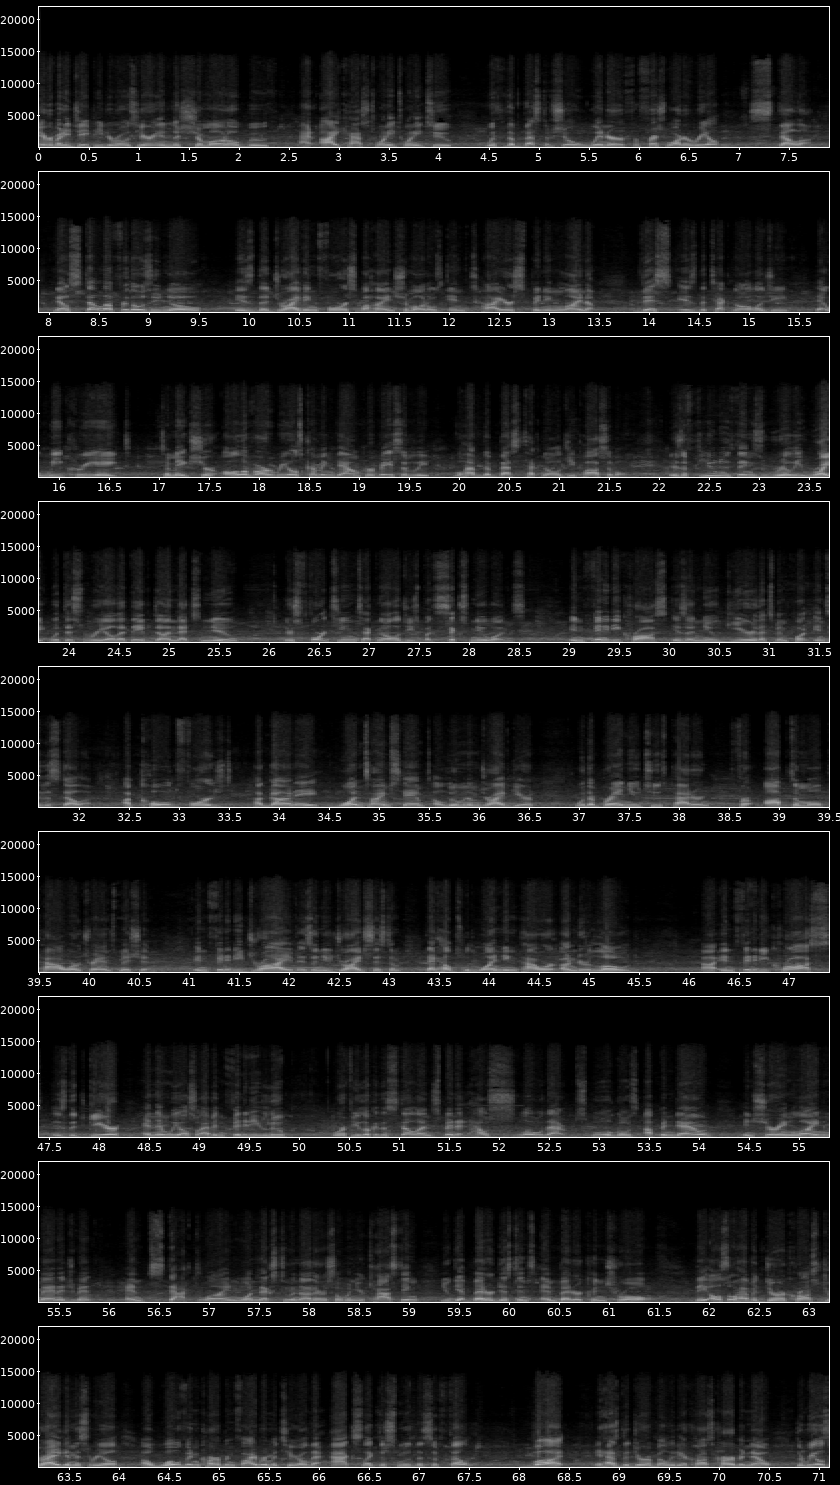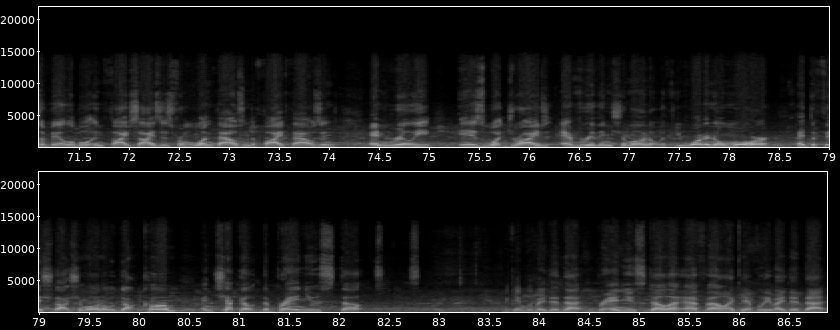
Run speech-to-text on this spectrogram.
Hey everybody, JP DeRose here in the Shimano booth at ICAST 2022 with the Best of Show winner for freshwater reel, Stella. Now Stella, for those who know, is the driving force behind Shimano's entire spinning lineup. This is the technology that we create to make sure all of our reels coming down pervasively will have the best technology possible. There's a few new things really right with this reel that they've done that's new. There's 14 technologies, but six new ones. Infinity Cross is a new gear that's been put into the Stella, a cold forged Hagane one-time stamped aluminum drive gear with a brand new tooth pattern for optimal power transmission. Infinity Drive is a new drive system that helps with winding power under load. Uh, Infinity Cross is the gear, and then we also have Infinity Loop, where if you look at the Stella and spin it, how slow that spool goes up and down, ensuring line management and stacked line one next to another so when you're casting you get better distance and better control. They also have a Duracross drag in this reel, a woven carbon fiber material that acts like the smoothness of felt, but it has the durability across carbon. Now, the reel's available in five sizes from 1,000 to 5,000 and really is what drives everything Shimano. If you want to know more, head to fish.shimano.com and check out the brand new stuff I can't believe I did that. Brand new Stella FL. I can't believe I did that.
